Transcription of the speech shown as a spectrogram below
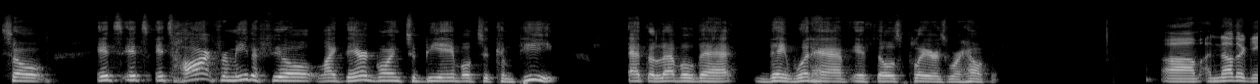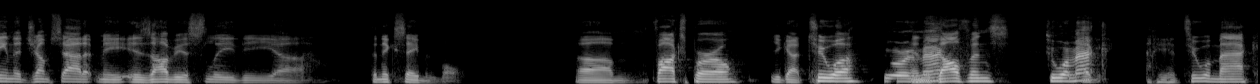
So it's it's it's hard for me to feel like they're going to be able to compete at the level that they would have if those players were healthy. Um, another game that jumps out at me is obviously the uh, the Nick Saban Bowl. Um, Foxborough, you got Tua Tua and the Mac, Dolphins. Tua Mac. You had Tua Mac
